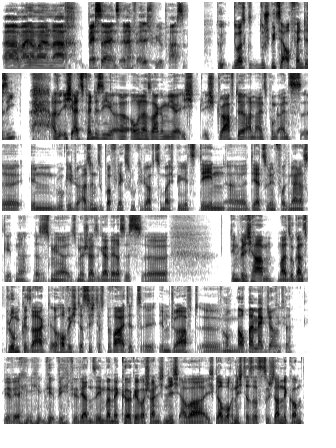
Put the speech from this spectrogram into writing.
äh, meiner Meinung nach besser ins NFL-Spiel passen. Du, du, hast, du spielst ja auch Fantasy. Also ich als Fantasy-Owner sage mir, ich, ich drafte an 1.1 äh, in Rookie, also in Superflex Rookie Draft zum Beispiel jetzt den, äh, der zu den 49ers geht. Ne, das ist mir ist mir scheißegal, wer das ist. Äh, den will ich haben. Mal so ganz plump gesagt. Äh, hoffe ich, dass sich das bewahrheitet äh, im Draft. Ähm, auch, auch bei Mac Jones, ja? Wir, wir, wir, werden sehen, bei McKirkle wahrscheinlich nicht, aber ich glaube auch nicht, dass das zustande kommt.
